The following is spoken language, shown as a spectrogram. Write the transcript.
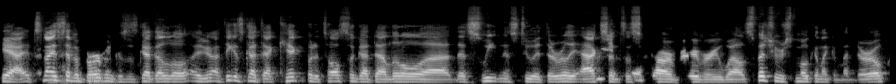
Yeah, it's nice to have a bourbon because it's got that little. I think it's got that kick, but it's also got that little uh, that sweetness to it that really accents a cigar very, very well. Especially if you're smoking like a Maduro,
